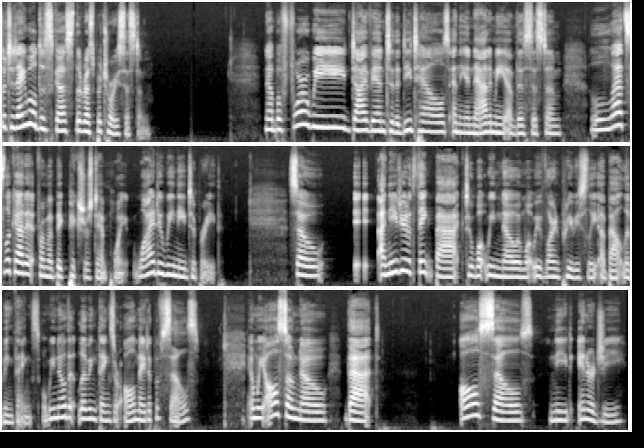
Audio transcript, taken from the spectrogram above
So today we'll discuss the respiratory system. Now, before we dive into the details and the anatomy of this system, let's look at it from a big picture standpoint. Why do we need to breathe? So, I need you to think back to what we know and what we've learned previously about living things. Well, we know that living things are all made up of cells, and we also know that all cells need energy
